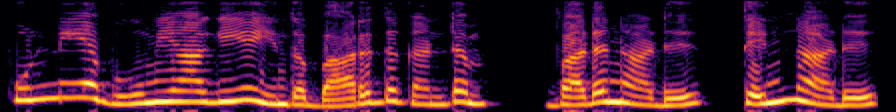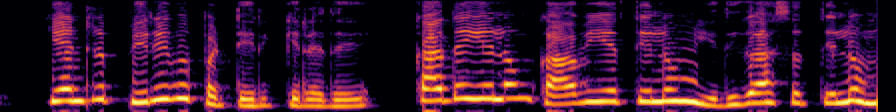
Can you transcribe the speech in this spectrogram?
புண்ணிய பூமியாகிய இந்த பாரத கண்டம் வடநாடு தென்னாடு என்று பிரிவுபட்டிருக்கிறது. கதையிலும் காவியத்திலும் இதிகாசத்திலும்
